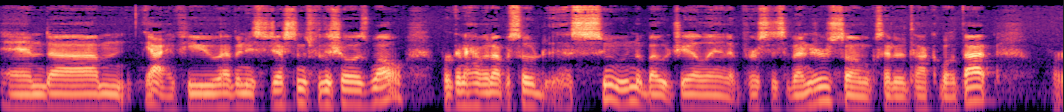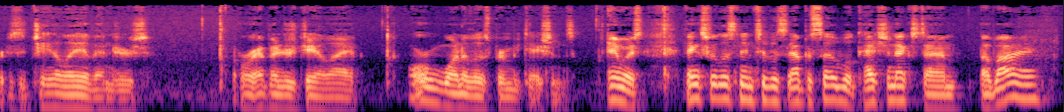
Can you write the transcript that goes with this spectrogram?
And um, yeah, if you have any suggestions for the show as well, we're going to have an episode soon about JLA versus Avengers. So I'm excited to talk about that. Or is it JLA Avengers? Or Avengers JLA? Or one of those permutations. Anyways, thanks for listening to this episode. We'll catch you next time. Bye bye.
